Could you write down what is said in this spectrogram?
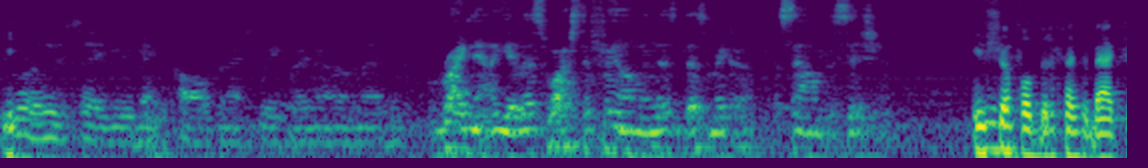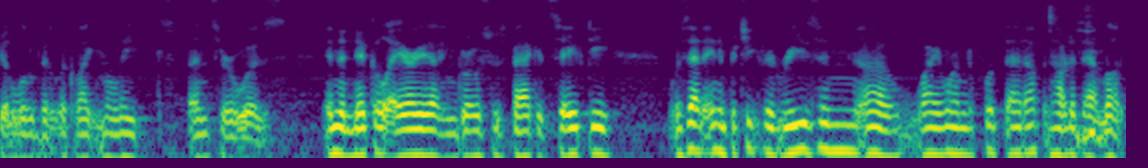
Too early to say you would make a call for next week right now, I imagine. Right now, yeah, let's watch the film and let's let's make a, a sound decision. You shuffled the defensive backfield a little bit. It looked like Malik Spencer was in the nickel area and Gross was back at safety. Was that any particular reason uh, why you wanted to flip that up, and how did that look?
